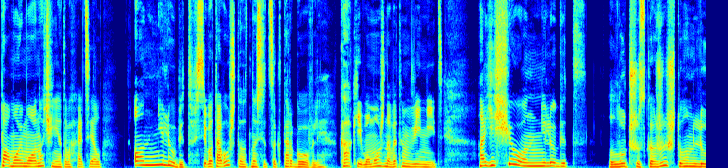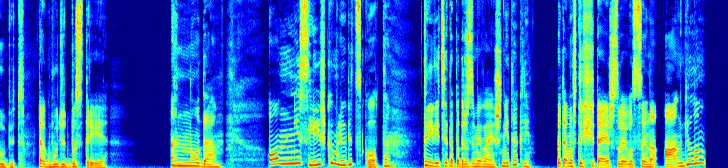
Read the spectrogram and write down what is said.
По-моему, он очень этого хотел. Он не любит всего того, что относится к торговле. Как его можно в этом винить? А еще он не любит Лучше скажи, что он любит, так будет быстрее. Ну да, он не слишком любит Скотта. Ты ведь это подразумеваешь, не так ли? Потому что считаешь своего сына ангелом,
